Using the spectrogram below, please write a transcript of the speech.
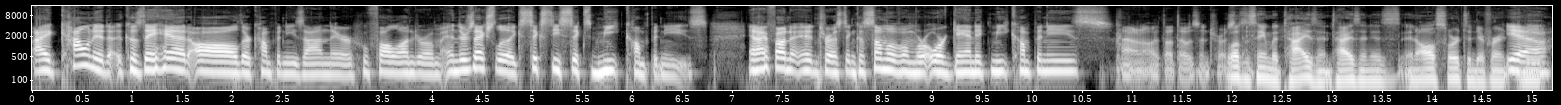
I counted because they had all their companies on there who fall under them, and there's actually like 66 meat companies. And I found it interesting because some of them were organic meat companies. I don't know. I thought that was interesting. well, it's the same with Tyson. Tyson is in all sorts of different. Yeah, meat.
